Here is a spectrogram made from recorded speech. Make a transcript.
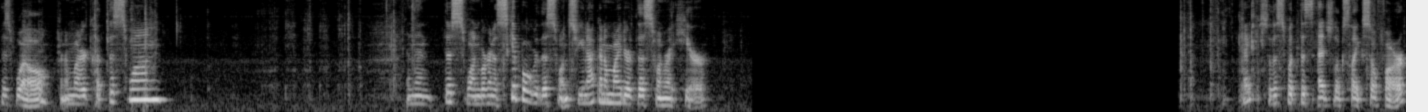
as well. We're going to miter cut this one, And then this one, we're going to skip over this one, so you're not going to miter this one right here. Okay, so this is what this edge looks like so far.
